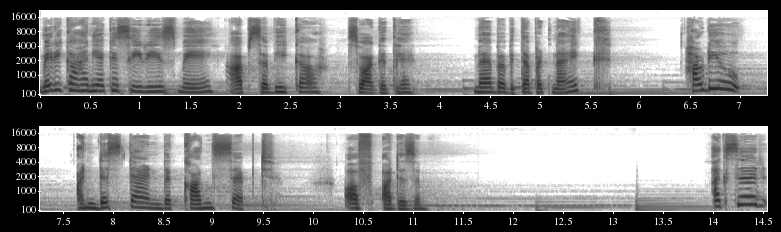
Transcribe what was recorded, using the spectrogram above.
मेरी कहानियाँ के सीरीज़ में आप सभी का स्वागत है। मैं Babita Patnaik. How do you understand the concept of autism अक्सर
